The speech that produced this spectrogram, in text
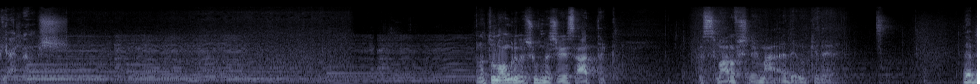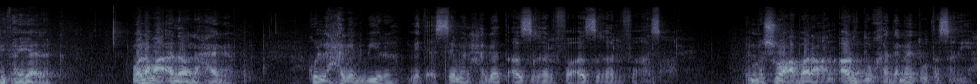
بيحلمش. أنا طول عمري بشوف مشاريع سعادتك بس ما أعرفش إن هي معقدة قوي كده يعني. ده بيتهيألك ولا معقدة ولا حاجة. كل حاجة كبيرة متقسمة لحاجات أصغر فأصغر فأصغر المشروع عبارة عن أرض وخدمات وتصاريح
